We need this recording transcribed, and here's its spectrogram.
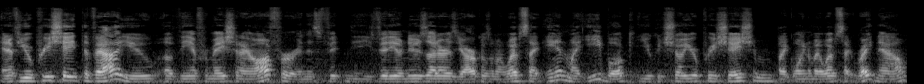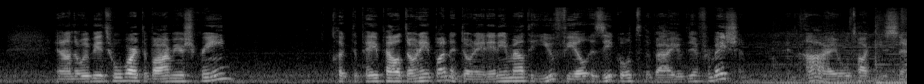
And if you appreciate the value of the information I offer in this vi- these video newsletters, the articles on my website, and my ebook, you can show your appreciation by going to my website right now. And on the Wibiya toolbar at the bottom of your screen, click the PayPal donate button and donate any amount that you feel is equal to the value of the information. I will talk to you soon.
